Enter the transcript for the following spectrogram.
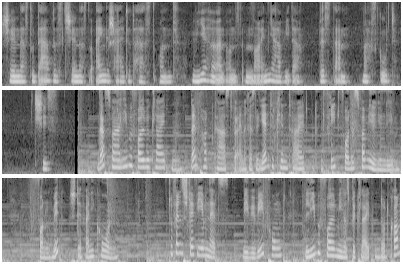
Schön, dass du da bist. Schön, dass du eingeschaltet hast. Und wir hören uns im neuen Jahr wieder. Bis dann. Mach's gut. Tschüss. Das war Liebevoll Begleiten, dein Podcast für eine resiliente Kindheit und ein friedvolles Familienleben. Von und mit Stefanie Kohn. Du findest Steffi im Netz www.liebevoll-begleiten.com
